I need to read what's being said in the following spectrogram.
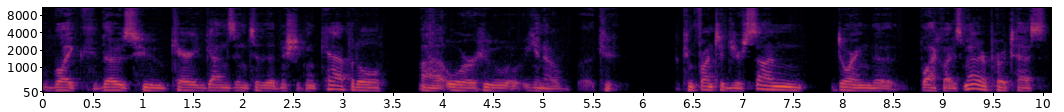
like those who carried guns into the Michigan Capitol uh, or who you know c- confronted your son during the Black Lives Matter protests,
